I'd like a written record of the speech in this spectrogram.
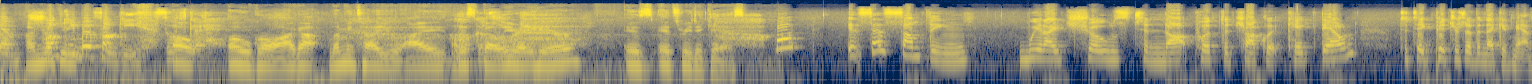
am I'm chunky looking- but funky, so Oh, it's good. oh, girl, I got. Let me tell you, I this good belly lord. right here is it's ridiculous. Well, it says something when I chose to not put the chocolate cake down to take pictures of the naked man.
